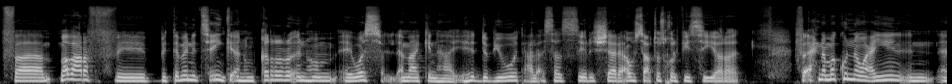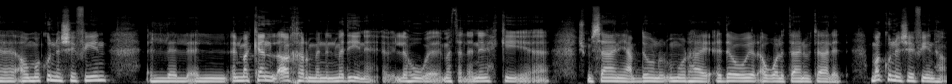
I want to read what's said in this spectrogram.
فما بعرف بال 98 كأنهم قرروا إنهم يوسعوا الأماكن هاي يهدوا بيوت على أساس يصير الشارع أوسع تدخل فيه السيارات. فإحنا ما كنا واعيين إن أو ما كنا شايفين المكان الآخر من المدينة اللي هو مثلا نحكي شمساني عبدون والأمور هاي أدوير أول وثاني وثالث. ما كنا شايفينها.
